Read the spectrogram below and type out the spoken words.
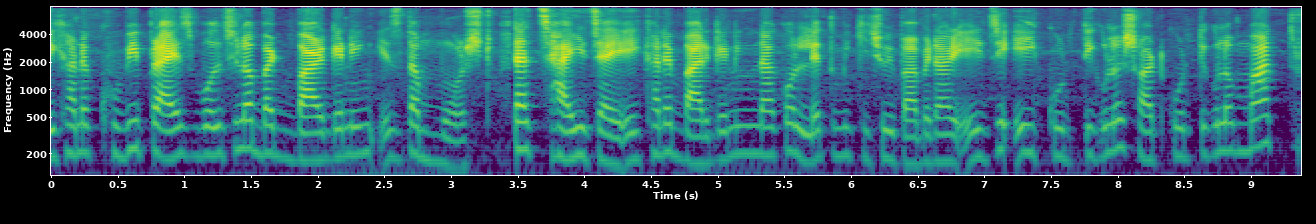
এইখানে খুবই প্রাইস বলছিল but bargaining is the most এটা চাই চাই এইখানে বার্গেনিং না করলে তুমি কিছুই পাবে না। আর এই যে এই কুর্তিগুলো শর্ট কুর্তিগুলো মাত্র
